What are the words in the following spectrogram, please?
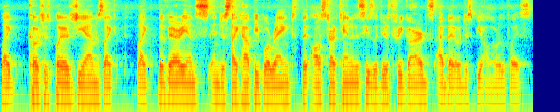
like coaches, players, GMs, like like the variance in just like how people ranked the All Star candidacies of your three guards, I bet it would just be all over the place.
